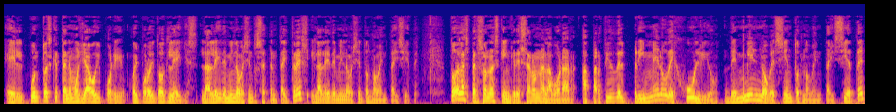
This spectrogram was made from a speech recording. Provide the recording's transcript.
el punto es que tenemos ya hoy por, hoy por hoy dos leyes, la ley de 1973 y la ley de 1997. Todas las personas que ingresaron a laborar a partir del primero de julio de 1997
